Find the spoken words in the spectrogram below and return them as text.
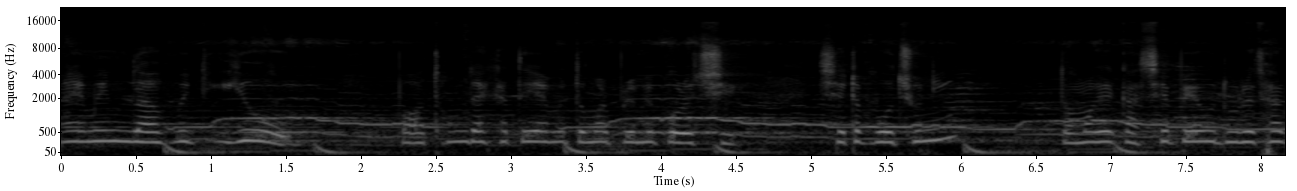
I am in love with you প্রথম দেখাতেই আমি তোমার প্রেমে পড়েছি। সেটা বোঝুনি? তোমাকে কাছে পেয়েও দূরে থাক,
